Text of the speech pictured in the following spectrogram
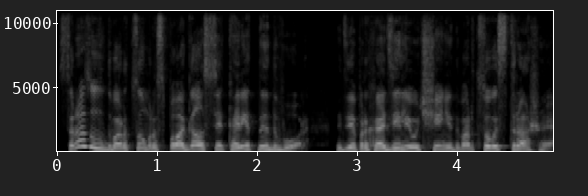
Сразу за дворцом располагался каретный двор, где проходили учения дворцовой стражи.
